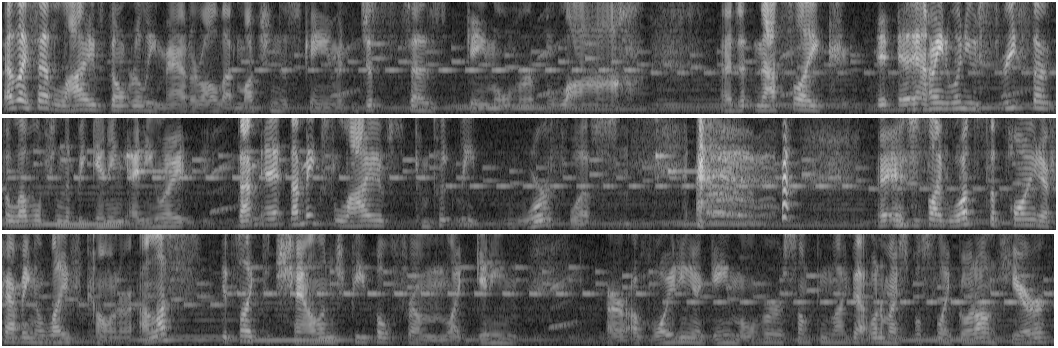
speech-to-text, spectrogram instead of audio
As I said, lives don't really matter all that much in this game. It just says game over, blah. And that's like, it, I mean, when you restart the level from the beginning anyway, that, it, that makes lives completely worthless. it's just like, what's the point of having a life counter? Unless it's like to challenge people from like getting, or avoiding a game over or something like that. What am I supposed to like go down here?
